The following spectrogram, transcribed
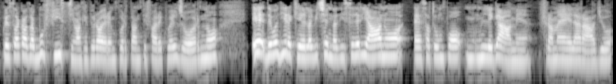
Questa cosa buffissima che però era importante fare quel giorno e devo dire che la vicenda di Sederiano è stato un po' un legame fra me e la radio.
